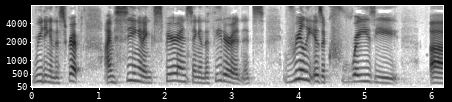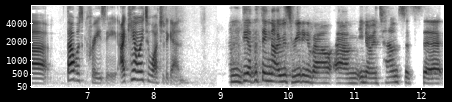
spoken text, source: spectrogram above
reading in the script, I'm seeing and experiencing in the theater, and it's really is a crazy. Uh, that was crazy. I can't wait to watch it again. And the other thing that I was reading about, um, you know, in terms of the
